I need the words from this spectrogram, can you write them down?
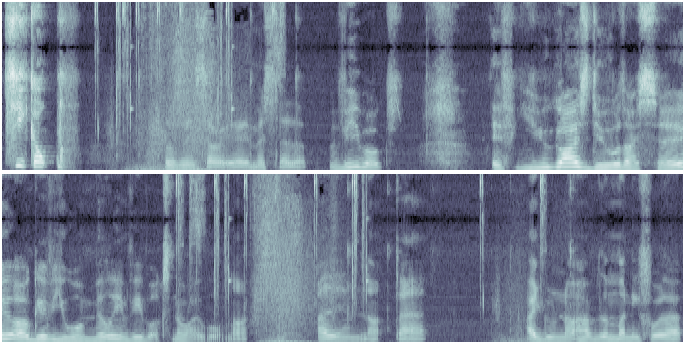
Chico. Okay, sorry, I messed that up. V-Bucks. If you guys do what I say, I'll give you a million V-Bucks. No, I will not. I am not that. I do not have the money for that.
